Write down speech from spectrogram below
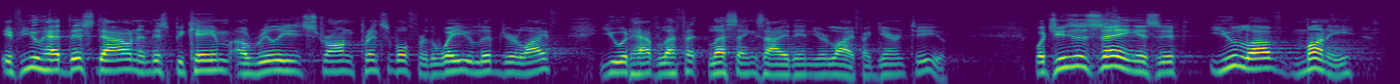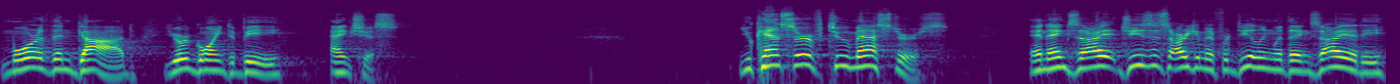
If you had this down and this became a really strong principle for the way you lived your life, you would have less anxiety in your life, I guarantee you. What Jesus is saying is if you love money more than God, you're going to be anxious. You can't serve two masters. And anxiety, Jesus' argument for dealing with anxiety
